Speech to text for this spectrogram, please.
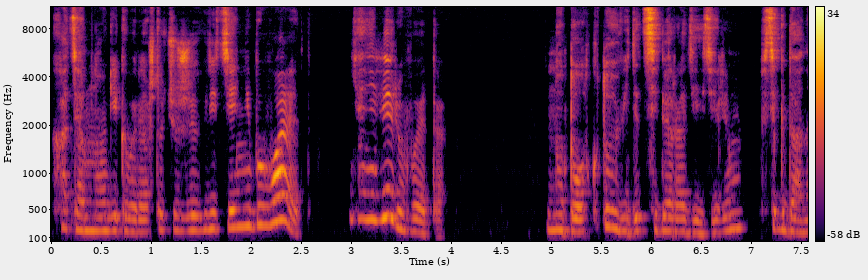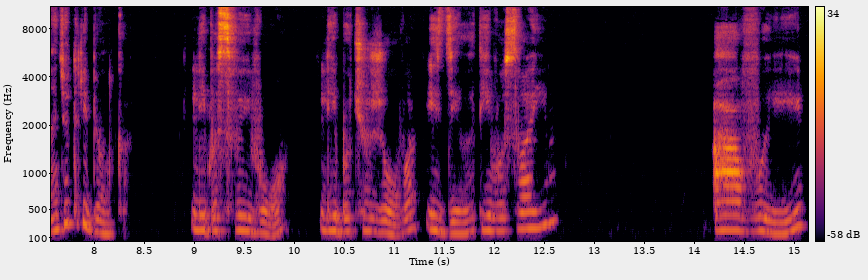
Хотя многие говорят, что чужих детей не бывает. Я не верю в это. Но тот, кто увидит себя родителем, всегда найдет ребенка. Либо своего, либо чужого и сделает его своим. А вы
